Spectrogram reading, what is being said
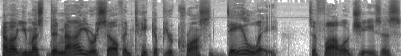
How about you must deny yourself and take up your cross daily? To follow Jesus.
